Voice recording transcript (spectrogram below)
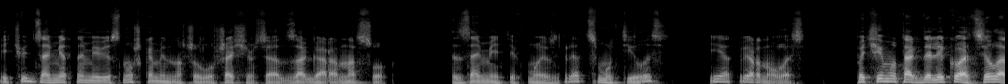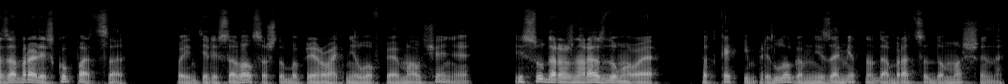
и чуть заметными веснушками на шелушащемся от загара носу. Заметив мой взгляд, смутилась и отвернулась. «Почему так далеко от села забрались купаться?» Поинтересовался, чтобы прервать неловкое молчание, и, судорожно раздумывая, под каким предлогом незаметно добраться до машины.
